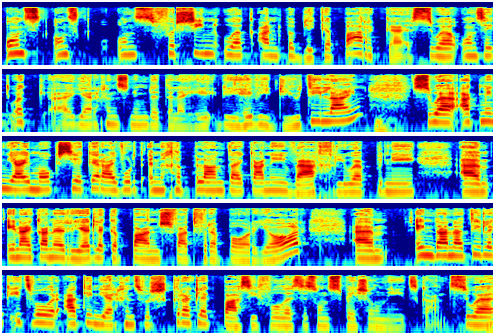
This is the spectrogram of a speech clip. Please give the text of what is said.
ons ons ons voorsien ook aan publieke parke. So ons het ook uh, Jurgens noem dit hulle he, die heavy duty line. Hmm. So ek meen jy maak seker hy word ingeplant, hy kan nie wegloop nie. Ehm um, en hy kan 'n redelike punch vat vir 'n paar jaar. Ehm um, En dan natuurlik iets waaroor ek en Jurgens verskriklik passievol is, is ons special needs kant. So ja.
